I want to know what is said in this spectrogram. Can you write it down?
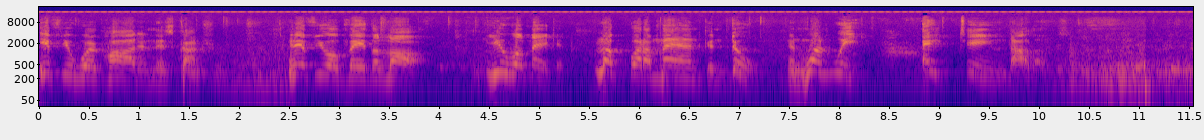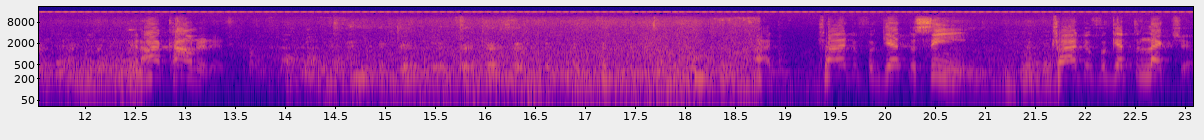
if you work hard in this country, and if you obey the law, you will make it. Look what a man can do in one week. $18. And I counted it. I tried to forget the scene, tried to forget the lecture.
